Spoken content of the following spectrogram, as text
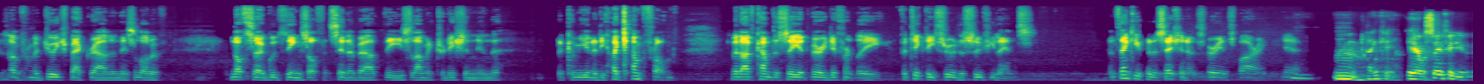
because I'm from a Jewish background, and there's a lot of not so good things often said about the Islamic tradition in the the community I come from, but I've come to see it very differently, particularly through the Sufi lens. And thank you for the session; it was very inspiring. Yeah. Mm, thank you. Yeah, well, Sufi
